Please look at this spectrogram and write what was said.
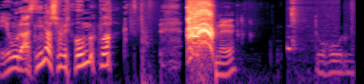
Ey, Junge, du hast Nina schon wieder umgebracht. Nee. Du Hoden.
